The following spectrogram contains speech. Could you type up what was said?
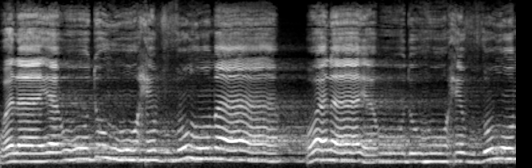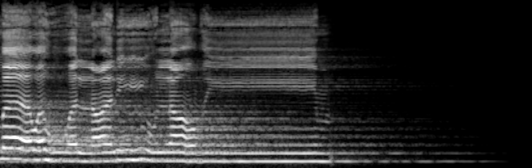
ولا يؤوده حفظهما ولا يؤوده حفظهما وهو العلي العظيم.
